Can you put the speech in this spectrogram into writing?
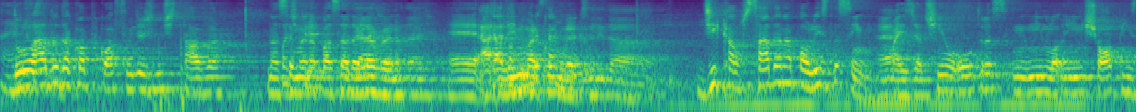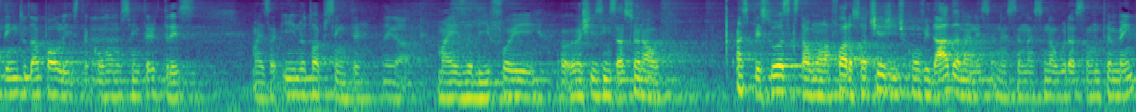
Ah, é? Do lado da Cop Coffee, onde a gente estava na Pode semana crer, passada verdade, gravando. verdade. É, a- Aquela ali me marcou muito. ali da... De calçada na Paulista, sim. É? Mas já tinha outras em, em em shoppings dentro da Paulista, como É. no Center 3 mas, e no Top Center. Legal. Mas ali foi. Eu achei sensacional. As pessoas que estavam lá fora, só tinha gente convidada né, nessa, nessa, nessa inauguração também.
